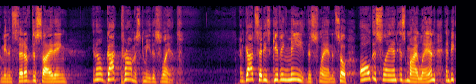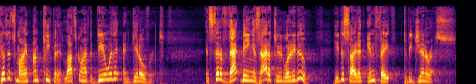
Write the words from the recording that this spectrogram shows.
I mean, instead of deciding, you know, God promised me this land. And God said He's giving me this land. And so all this land is my land. And because it's mine, I'm keeping it. Lot's going to have to deal with it and get over it. Instead of that being his attitude, what did he do? He decided in faith to be generous.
